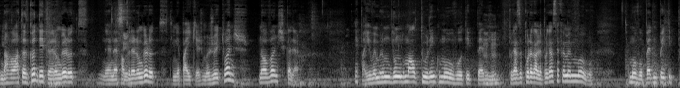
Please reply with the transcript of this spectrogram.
Andava lá todo contente, eu era um garoto. Né, nessa Sim. altura era um garoto. Tinha pai que os meus 8 anos, 9 anos, se calhar. Epá, eu lembro-me de, um, de, uma altura em que o meu avô tipo, pede-me. Uhum. Por acaso, por agora, por acaso foi mesmo o meu avô. O meu avô pede-me para ir tipo,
